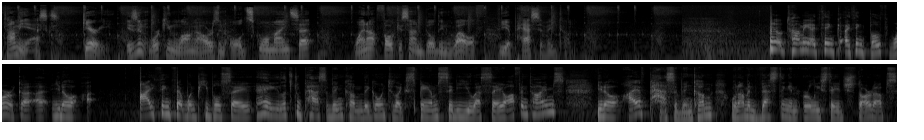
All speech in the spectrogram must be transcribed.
Tommy asks, Gary, isn't working long hours an old school mindset? Why not focus on building wealth via passive income? You know, Tommy, I think I think both work. Uh, you know, I think that when people say, hey, let's do passive income, they go into like Spam City USA oftentimes. You know, I have passive income when I'm investing in early stage startups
